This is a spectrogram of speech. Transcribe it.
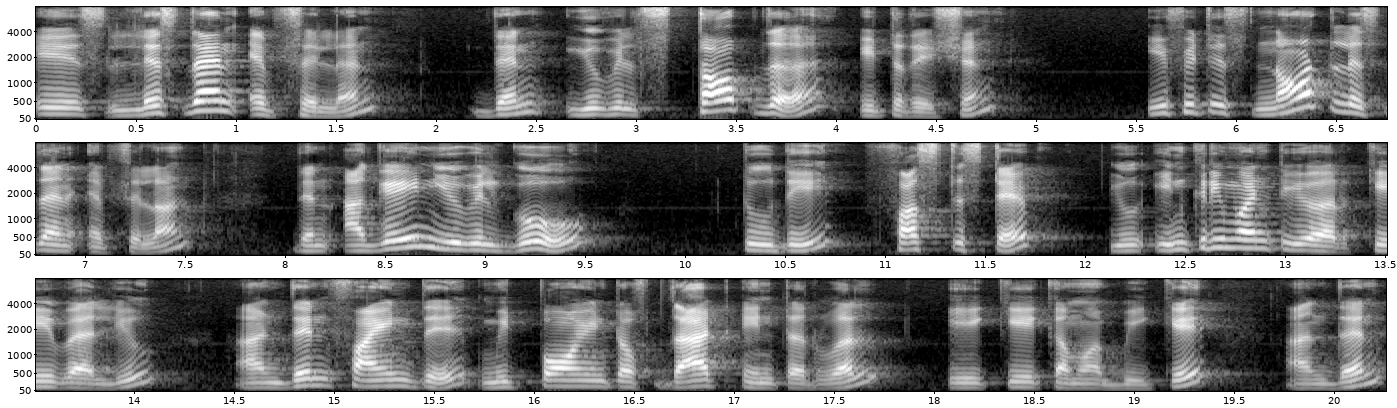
is less than epsilon, then you will stop the iteration. If it is not less than epsilon, then again you will go to the first step you increment your k value and then find the midpoint of that interval a k comma b k and then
